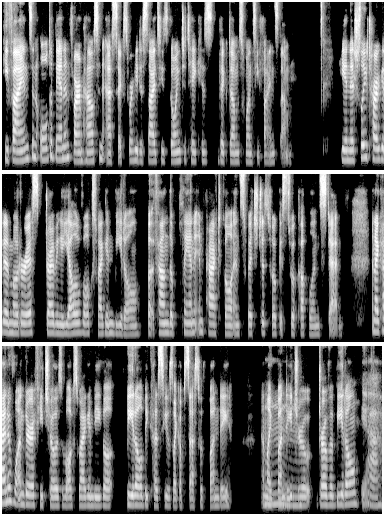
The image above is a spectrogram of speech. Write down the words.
He finds an old abandoned farmhouse in Essex where he decides he's going to take his victims once he finds them. He initially targeted a motorist driving a yellow Volkswagen Beetle, but found the plan impractical and switched his focus to a couple instead. And I kind of wonder if he chose a Volkswagen Beetle, Beetle because he was like obsessed with Bundy, and like mm. Bundy drew, drove a Beetle. Yeah.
